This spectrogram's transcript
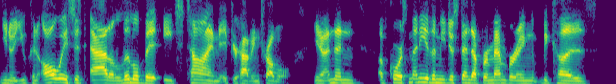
you know you can always just add a little bit each time if you're having trouble you know? And then of course many of them you just end up remembering because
